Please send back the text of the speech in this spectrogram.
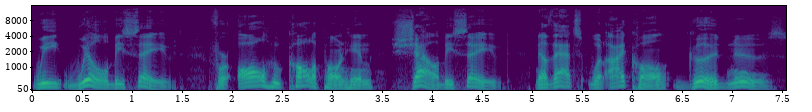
we will be saved. For all who call upon him shall be saved. Now that's what I call good news.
